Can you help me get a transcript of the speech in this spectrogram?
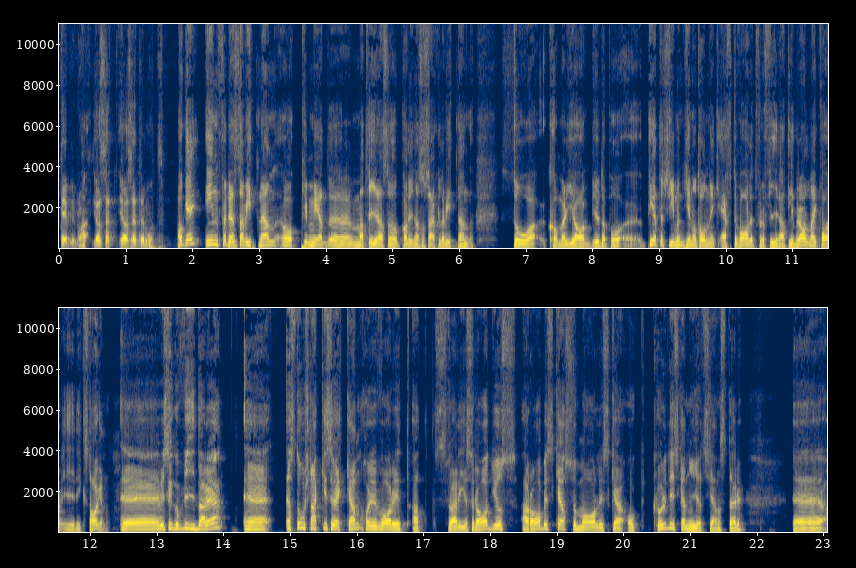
det blir bra. Jag, sätt, jag sätter emot. Okej, inför dessa vittnen och med eh, Mattias och Paulina som särskilda vittnen så kommer jag bjuda på eh, Peters gin gin och tonic efter valet för att fira att Liberalerna är kvar i riksdagen. Eh, vi ska gå vidare. Eh, en stor snackis i veckan har ju varit att Sveriges Radios arabiska, somaliska och kurdiska nyhetstjänster eh,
